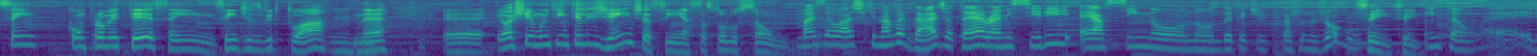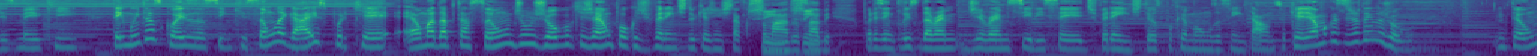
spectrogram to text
sem comprometer, sem, sem desvirtuar, Uhum. né? É, eu achei muito inteligente, assim, essa solução. Mas eu acho que, na verdade, até Rhyme City é assim no, no Detetive Pikachu no jogo. Sim, sim. Então, é, eles meio que. Tem muitas coisas, assim, que são legais, porque é uma adaptação de um jogo que já é um pouco diferente do que a gente tá acostumado, sim. sabe? Por exemplo, isso da Rhyme- de Rhyme City ser diferente, ter os pokémons assim e tal, não sei o que, é uma coisa que já tem no jogo. Então,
